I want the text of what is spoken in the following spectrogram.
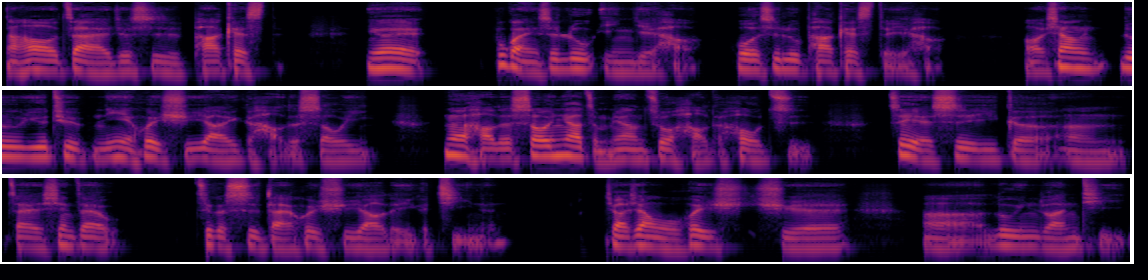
然后再来就是 podcast，因为不管你是录音也好，或者是录 podcast 也好，哦，像录 YouTube，你也会需要一个好的收音。那好的收音要怎么样做好的后置？这也是一个嗯，在现在这个时代会需要的一个技能。就好像我会学。呃，录音软体，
